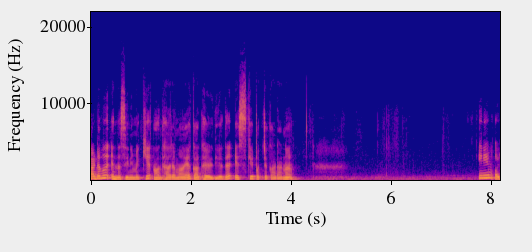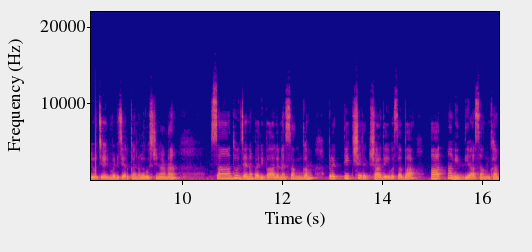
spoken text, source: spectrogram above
കടവ് എന്ന സിനിമയ്ക്ക് ആധാരമായ കഥ എഴുതിയത് എസ് കെ പൊറ്റക്കാടാണ്. ഇനിയും ഒരു ചേരുമ്പടി ചേർക്കാനുള്ള ക്വസ്റ്റ്യൻ ആണ് സാധു ജനപരിപാലന സംഘം പ്രത്യക്ഷ രക്ഷാ ദേവസഭ ആത്മവിദ്യാ സംഘം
